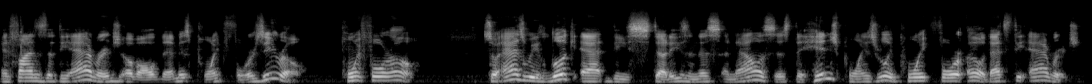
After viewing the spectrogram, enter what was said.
and finds that the average of all of them is 0.40. 0.40. So as we look at these studies and this analysis, the hinge point is really 0.40. That's the average.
